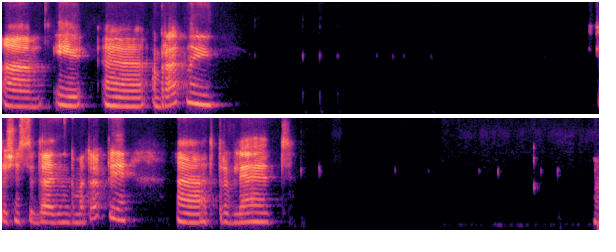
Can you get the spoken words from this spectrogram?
А, и э, обратный с точностью до один гомотопии э, отправляет э,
